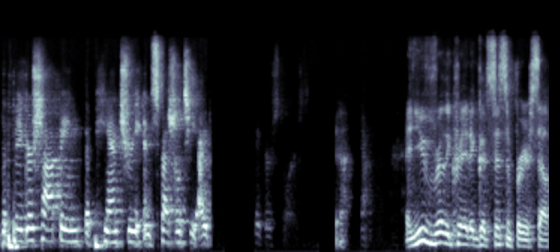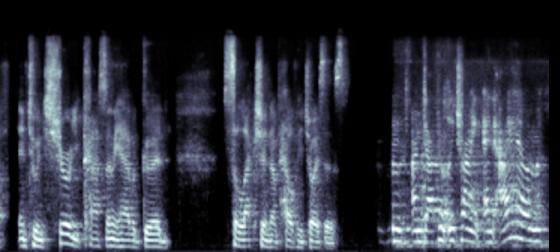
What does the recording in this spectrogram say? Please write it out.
the bigger shopping, the pantry, and specialty items, bigger stores. And you've really created a good system for yourself and to ensure you constantly have a good selection of healthy choices. Mm-hmm. I'm definitely trying. And I am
